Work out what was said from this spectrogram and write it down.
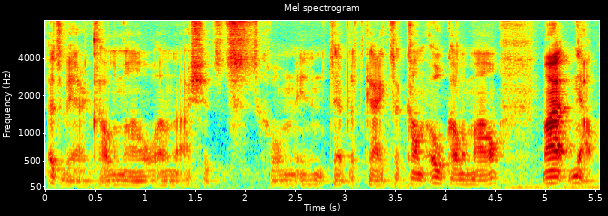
het werkt allemaal. Als je het gewoon in een tablet kijkt, dat kan ook allemaal. Maar ja,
